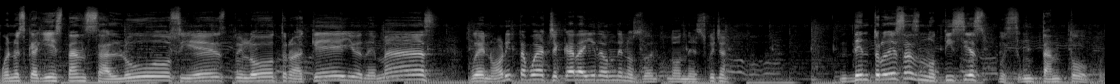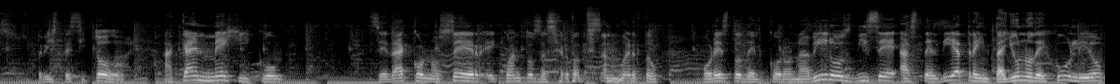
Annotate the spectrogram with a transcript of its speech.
Bueno, es que allí están saludos y esto y lo otro, aquello y demás. Bueno, ahorita voy a checar ahí de dónde nos donde escuchan. Dentro de esas noticias, pues un tanto pues, tristes y todo, acá en México se da a conocer eh, cuántos sacerdotes han muerto por esto del coronavirus. Dice hasta el día 31 de julio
